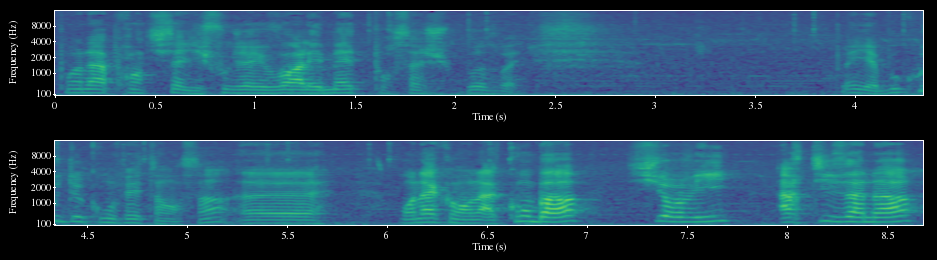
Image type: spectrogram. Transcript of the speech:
Point d'apprentissage, il faut que j'aille voir les maîtres pour ça, je suppose, ouais. Il y a beaucoup de compétences. Hein. Euh, on a quand? On a combat, survie, artisanat,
